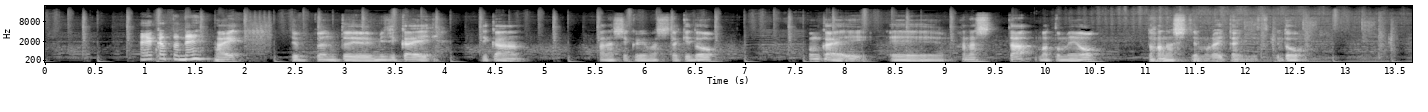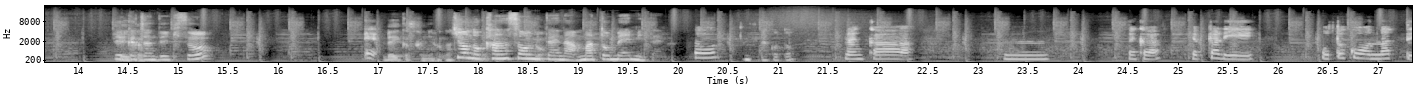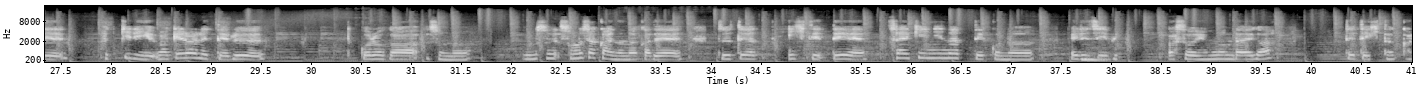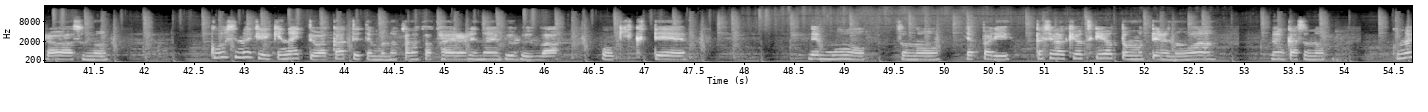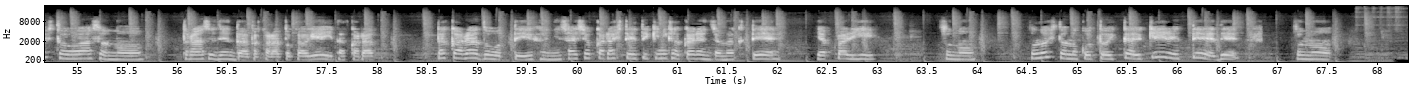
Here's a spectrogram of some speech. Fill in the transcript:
早かったねはい。10分という短い時間話してくれましたけど、今回、えー話したまとめをと話してもらいたいんですけど、れいか。ちゃんできそう？レイカさんに話今日の感想みたいなまとめみたいな。そう。見たこと？なんかうーん。なんかやっぱり男女ってはっきり分けられてるところがそのそその社会の中でずっとや生きてて最近になってこの LGBT とかそういう問題が出てきたからそのこうしなきゃいけないって分かっててもなかなか変えられない部分は大きくてでもそのやっぱり私が気をつけようと思ってるのはなんかそのこの人はそのトランスジェンダーだからとかゲイだからだからどうっていう風に最初から否定的にかかるんじゃなくてやっぱりそのその人のことを一回受け入れてでその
